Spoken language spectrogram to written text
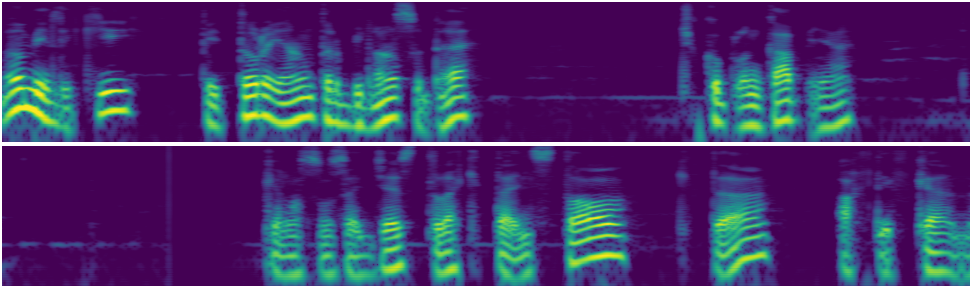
memiliki fitur yang terbilang sudah cukup lengkap ya. Oke, langsung saja setelah kita install, kita aktifkan.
